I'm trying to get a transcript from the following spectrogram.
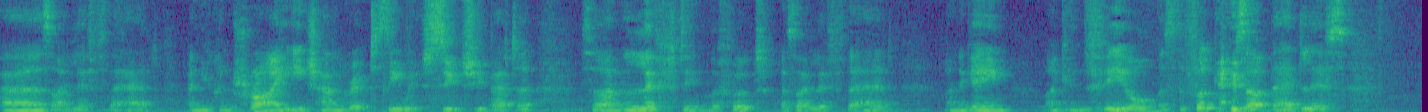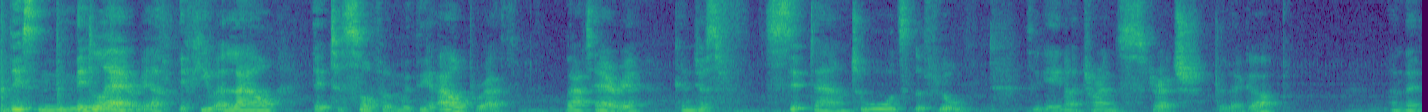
as I lift the head and you can try each hand grip to see which suits you better. So I'm lifting the foot as I lift the head and again I can feel as the foot goes up, the head lifts, this middle area, if you allow it to soften with the out breath, that area can just sit down towards the floor. So again, I try and stretch the leg up and then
